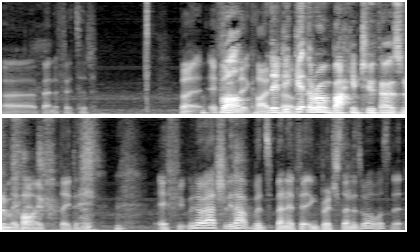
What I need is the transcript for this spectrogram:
uh, benefited. But if but Heidfeld, they did get their own back in they 2005. did, they did. If you, no, actually, that was benefiting Bridgestone as well, wasn't it?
